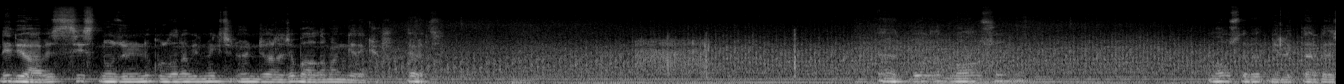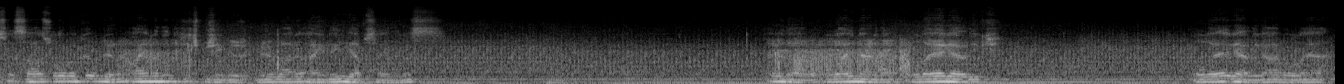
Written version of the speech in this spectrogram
Ne diyor abi? Sis nozülünü kullanabilmek için önce araca bağlaman gerekiyor. Evet. Evet bu arada mouse'un mouse'la birlikte arkadaşlar sağa sola bakabiliyorum. Aynadan hiçbir şey gözükmüyor. Bari aynayı yapsaydınız. Evet abi olay nerede? Olaya geldik. Olaya geldik abi olaya.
